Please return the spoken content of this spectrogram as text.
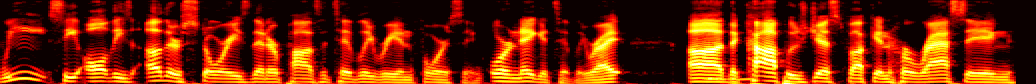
we see all these other stories that are positively reinforcing or negatively, right? Uh, the mm-hmm. cop who's just fucking harassing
